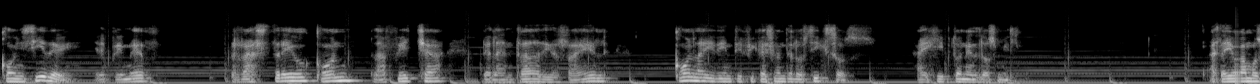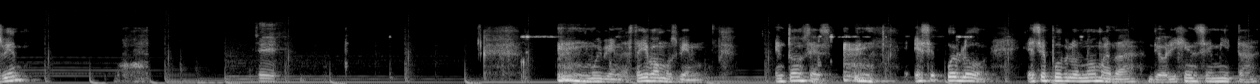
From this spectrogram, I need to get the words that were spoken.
coincide el primer rastreo con la fecha de la entrada de Israel, con la identificación de los Ixos a Egipto en el 2000. ¿Hasta ahí vamos bien? Sí, Muy bien, hasta ahí vamos bien. Entonces, ese pueblo, ese pueblo nómada de origen semita,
